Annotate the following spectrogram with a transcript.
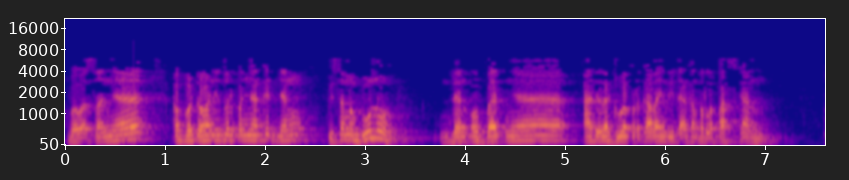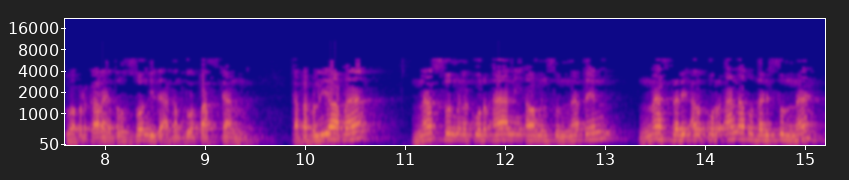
Bahwasanya kebodohan itu penyakit yang bisa membunuh dan obatnya adalah dua perkara yang tidak akan terlepaskan. Dua perkara yang tersusun tidak akan terlepaskan. Kata beliau apa? nasun min al-Qur'ani atau min sunnatin, nas dari Al-Qur'an atau dari sunnah.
